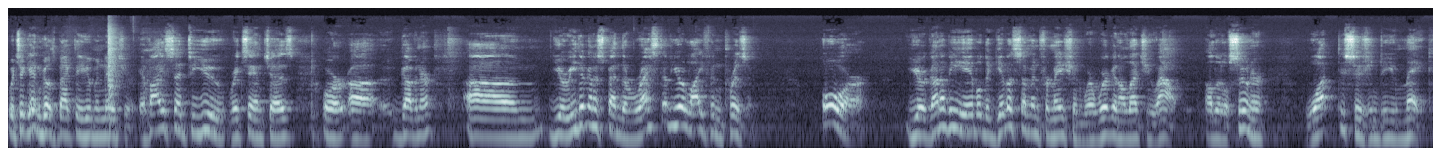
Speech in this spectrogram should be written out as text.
which again goes back to human nature. If I said to you, Rick Sanchez or uh, Governor, um, you're either going to spend the rest of your life in prison or you're going to be able to give us some information where we're going to let you out a little sooner what decision do you make?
